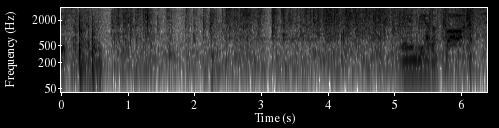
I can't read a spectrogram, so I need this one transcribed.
this. And we have a box.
